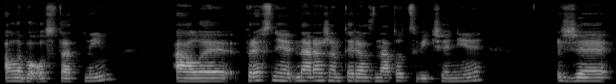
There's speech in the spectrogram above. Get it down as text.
alebo ostatným, ale presne narážam teraz na to cvičenie, že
